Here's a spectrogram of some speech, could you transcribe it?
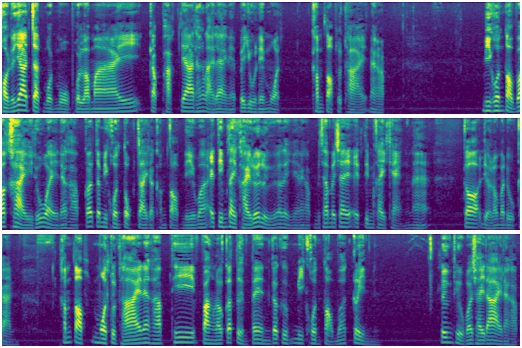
ขออนุญาตจัดหมวดหมู่ผลไม้กับผักหญ้าทั้งหลายแหล่เนี่ยไปอยู่ในหมวดคำตอบสุดท้ายนะครับ มีคนตอบว่าไข่ด้วยนะครับ ก็จะมีคนตกใจกับคำตอบนี้ว่าไอติมใส่ไข่ด้วยหรืออะไรอย่างเงี้ยนะครับไม่ใช่ไม่ใช่ไอติมไข่แข็งนะฮะก็เดี๋ยวเรามาดูกันคำตอบหมวดสุดท้ายนะครับ ที่ฟังแล้วก็ตื่นเต้นก็คือมีคนตอบว่ากลิ่น ซึ่งถือว่าใช้ได้นะครับ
